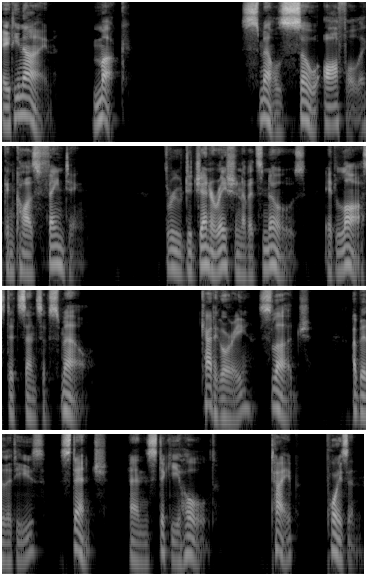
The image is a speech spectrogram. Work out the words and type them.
89. Muk. Smells so awful it can cause fainting. Through degeneration of its nose, it lost its sense of smell. Category Sludge. Abilities Stench and Sticky Hold. Type Poison.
